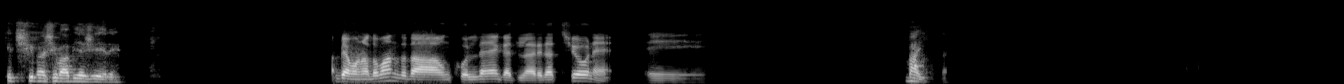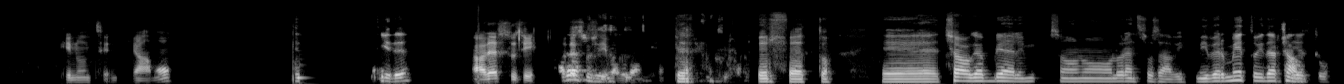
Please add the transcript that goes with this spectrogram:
che ci faceva piacere. Abbiamo una domanda da un collega della redazione. E... Vai. Che non sentiamo. Chiede? Adesso sì. Adesso, sì. Per, perfetto. Eh, ciao Gabriele, sono Lorenzo Savi. Mi permetto di darti ciao. il tuo.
